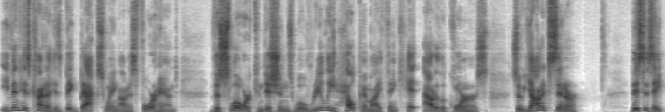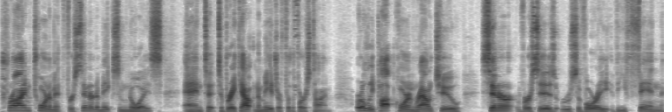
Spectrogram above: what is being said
even his kind of his big backswing on his forehand. The slower conditions will really help him, I think, hit out of the corners. So Jannik Sinner, this is a prime tournament for Sinner to make some noise and to, to break out in a major for the first time. Early popcorn, round two, Sinner versus Ruusuvuori, the Finn.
